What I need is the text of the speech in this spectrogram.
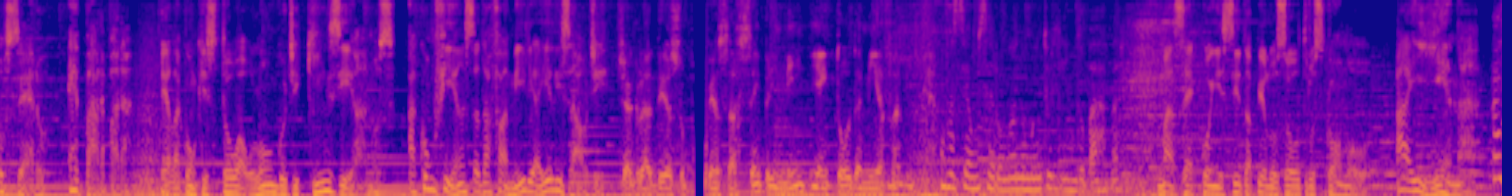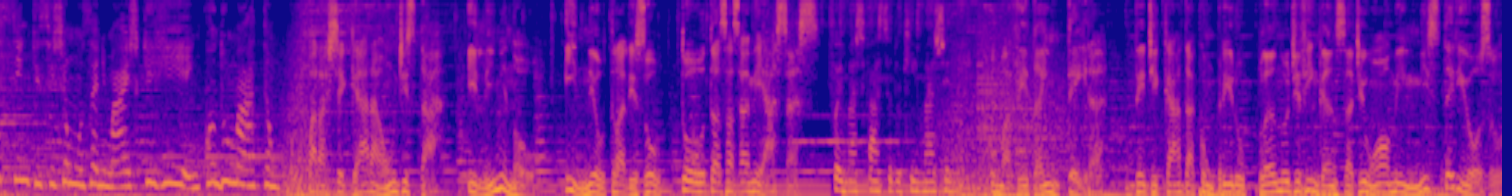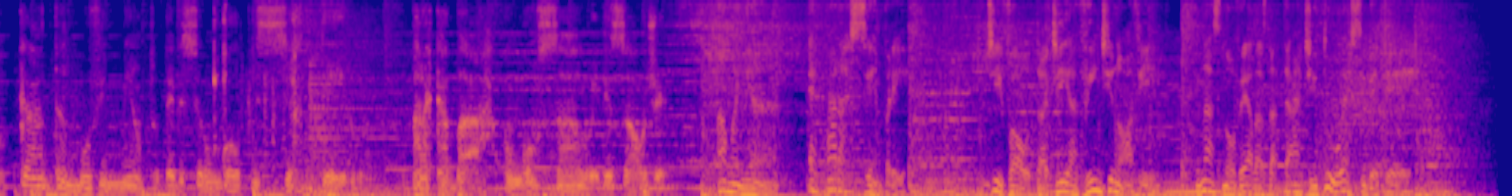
Lucero é Bárbara. Ela conquistou ao longo de 15 anos a confiança da família Elisaldi. Te agradeço por pensar sempre em mim e em toda a minha família. Você é um ser humano muito lindo, Bárbara. Mas é conhecida pelos outros como a hiena. Assim que se chamam os animais que riem quando matam. Para chegar aonde está, eliminou e neutralizou todas as ameaças. Foi mais fácil do que imaginei. Uma vida inteira dedicada a cumprir o plano de vingança de um homem misterioso. Cada movimento deve ser um golpe certeiro para acabar com Gonçalo Elizalde. Amanhã é para sempre. De volta dia 29, nas novelas da tarde do SBT.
